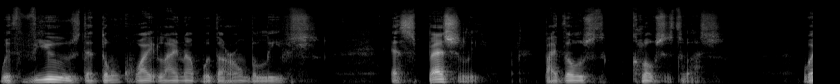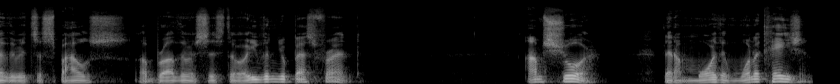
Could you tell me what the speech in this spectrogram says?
with views that don't quite line up with our own beliefs, especially by those closest to us? Whether it's a spouse, a brother, a sister, or even your best friend. I'm sure that on more than one occasion,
